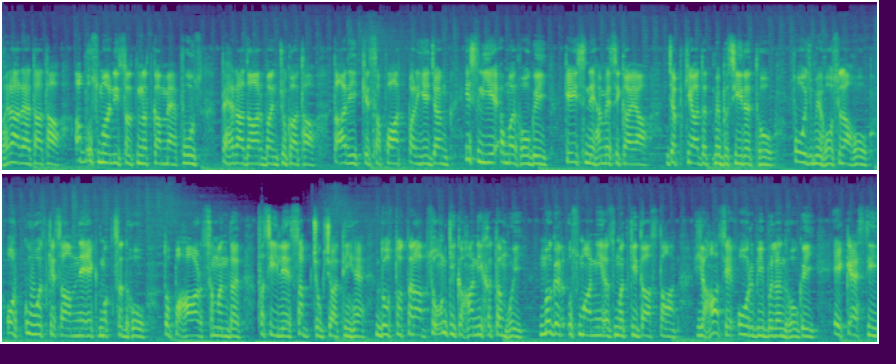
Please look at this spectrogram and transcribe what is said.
भरा रहता था। अब उस्मानी सल्तनत का महफूज पहरादार बन चुका था। तारीख के सफ़ात पर यह जंग इसलिए अमर हो गई कि इसने हमें सिखाया, जब क़्यादत में बसीरत हो, फ़ौज में हौसला हो और क़ुव्वत के सामने एक मकसद हो तो पहाड़, समंदर, फसीलें सब झुक जाती हैं। दोस्तों तराबसोन की कहानी ख़त्म हुई, मगर उस्मानी अजमत की दास्तान यहाँ से और भी बुलंद हो गई। एक ऐसी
